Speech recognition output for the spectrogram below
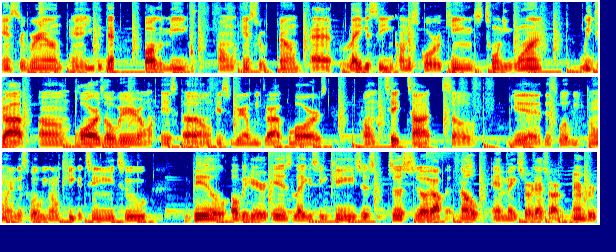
Instagram. And you can definitely follow me on Instagram at legacy underscore kings 21. We drop um, bars over there on, uh, on Instagram. We drop bars on TikTok. So yeah, this is what we doing. This is what we gonna keep continuing to Bill over here is Legacy Kings. Just just so y'all can know and make sure that y'all remember.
